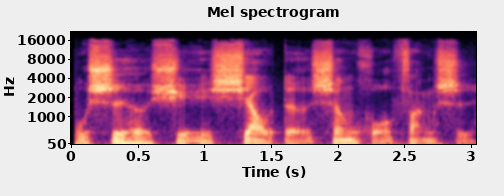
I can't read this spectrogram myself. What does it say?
不适合学校的生活方式。”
